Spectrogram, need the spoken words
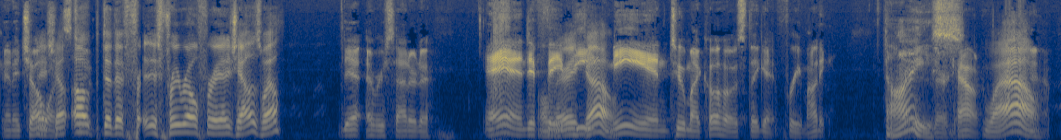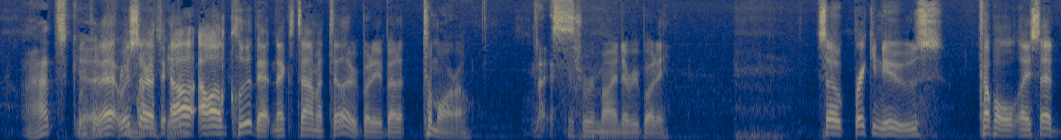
NHL, NHL? ones Oh, the, the free roll for NHL as well? yeah, every Saturday. And if Well, they beat go. me and two of my co-hosts, they get free money in their Nice. account. Wow. That's good. Look at that. Free We start, money's good. I'll, I'll include that next time I tell everybody about it tomorrow. Nice. Just to remind everybody. So, breaking news. Couple, I said,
